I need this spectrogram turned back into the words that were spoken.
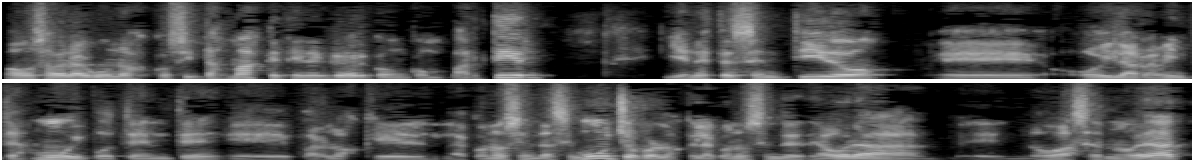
Vamos a ver algunas cositas más que tienen que ver con compartir, y en este sentido, eh, hoy la herramienta es muy potente, eh, para los que la conocen de hace mucho, para los que la conocen desde ahora, eh, no va a ser novedad.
